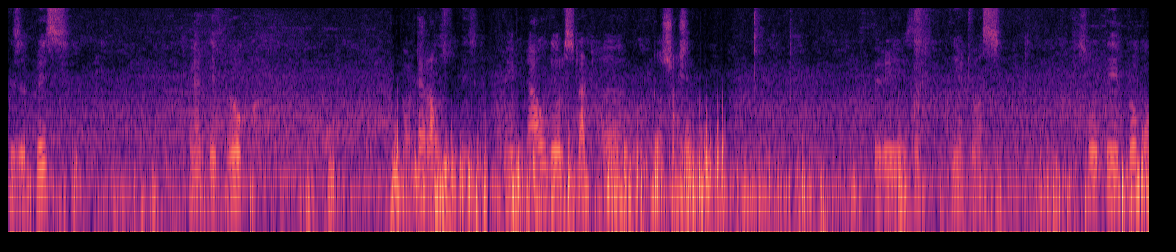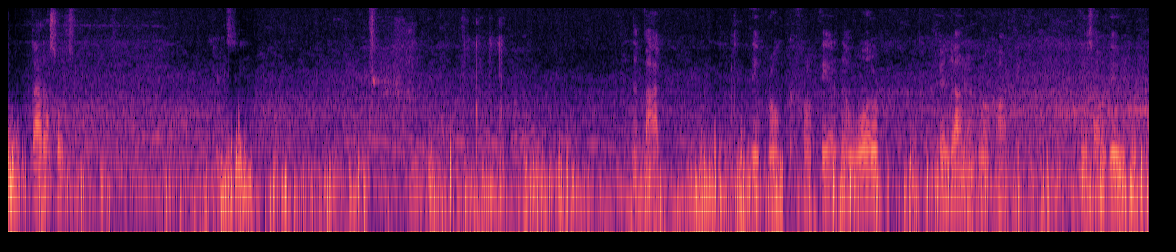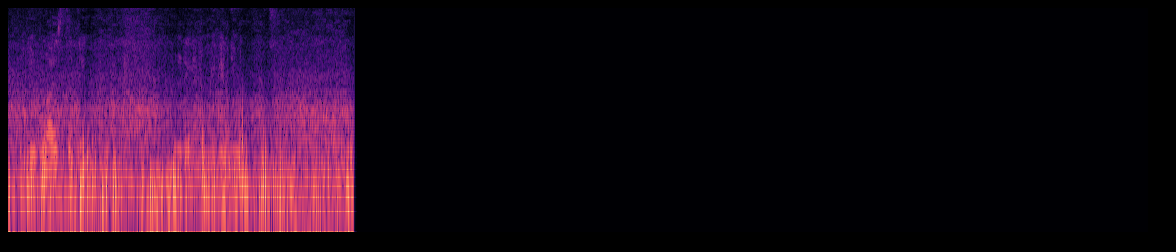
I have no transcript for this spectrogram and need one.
there's a place where they broke terrace also this. Maybe now they will start uh, construction. Very is uh, near to us. So they broke our terrace also. You can see. The back they broke from there. The wall fell down and broke out this is how they demolish the thing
